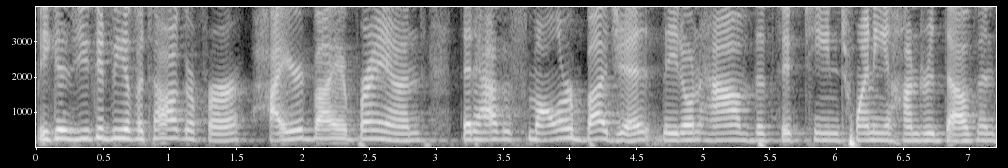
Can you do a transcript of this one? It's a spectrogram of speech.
because you could be a photographer hired by a brand that has a smaller budget. They don't have the 15, 20, 100,000,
